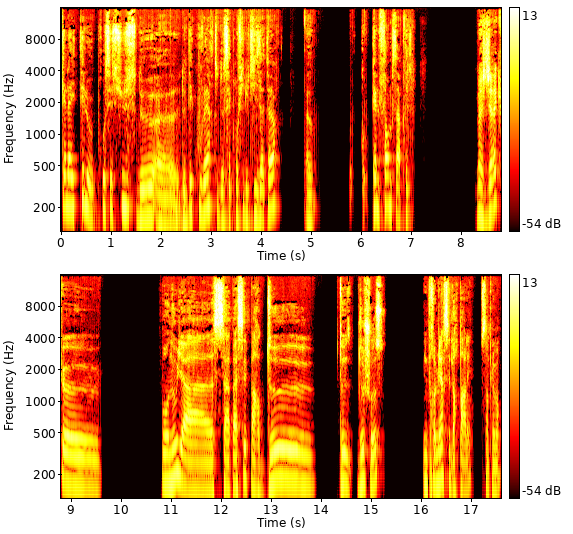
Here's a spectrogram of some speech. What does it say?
Quel a été le processus de, euh, découverte de ces profils utilisateurs euh, Quelle forme ça a pris? Bah, Je dirais que pour nous, y a, ça a passé par deux, choses. Une première, c'est de leur parler, tout simplement.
